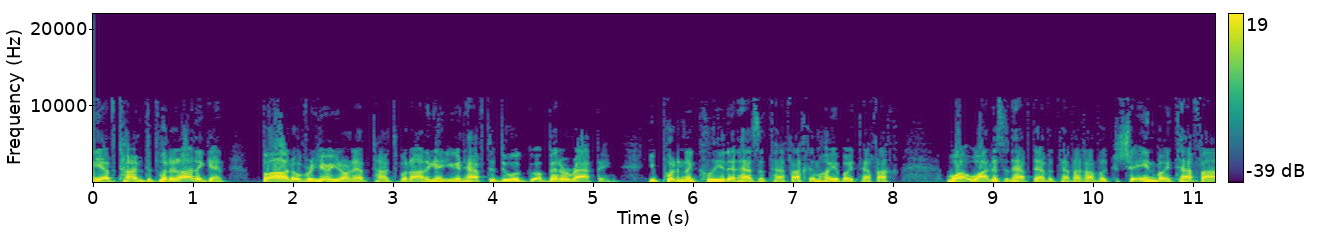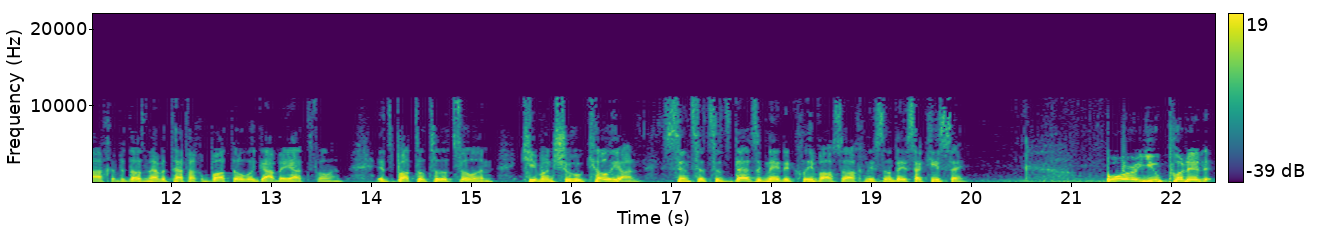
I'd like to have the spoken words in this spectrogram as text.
you have time to put it on again. But over here, you don't have time to put it on again. You're going to have to do a, a better wrapping. You put in a kli that has a tefach. tefach. What, why does it have to have a tefach? If it doesn't have a tefach. It's batal to the tefillin. Kivan shuhu kilyan. Since it's its designated kli, or you put it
